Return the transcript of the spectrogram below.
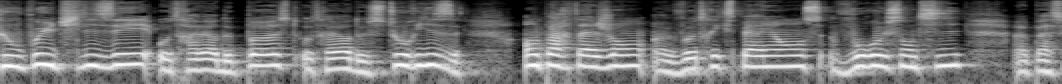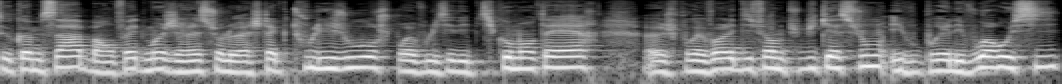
que vous pouvez utiliser au travers de posts, au travers de stories, en partageant euh, votre expérience, vos ressentis, euh, parce que comme ça, bah, en fait, moi j'irai sur le hashtag tous les jours, je pourrais vous laisser des petits commentaires, euh, je pourrais voir les différentes publications et vous pourrez les voir aussi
